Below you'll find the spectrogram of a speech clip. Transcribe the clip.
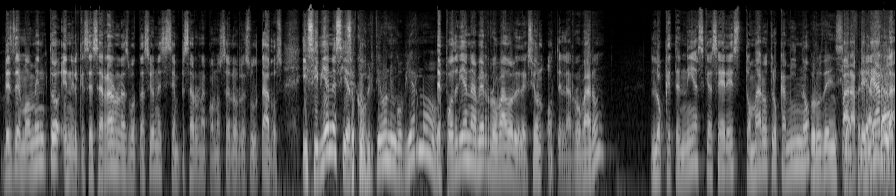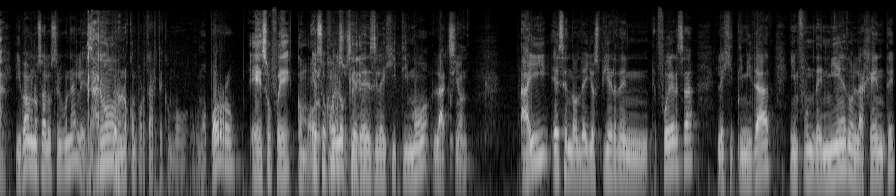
Desde el momento en el que se cerraron las votaciones y se empezaron a conocer los resultados. Y si bien es Se cierto, convirtieron en gobierno. te podrían haber robado la elección o te la robaron, lo que tenías que hacer es tomar otro camino Prudencia, para frialdad, pelearla. y vámonos a los tribunales. Claro. Pero no comportarte como, como porro. Eso fue como Eso como fue lo sucedió. que deslegitimó la acción. Ahí es en donde ellos pierden fuerza, legitimidad, infunden miedo en la gente,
